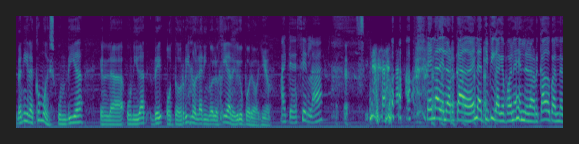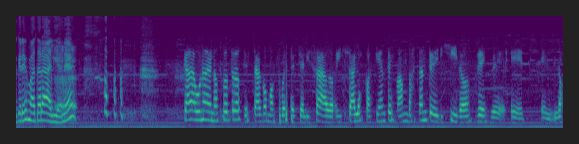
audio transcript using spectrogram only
Daniela, ¿cómo es un día en la unidad de otorrinolaringología de Grupo Oroño? Hay que decirla. sí. es la del horcado, es la típica que pones en el horcado cuando querés matar a alguien, ¿eh? cada uno de nosotros está como subespecializado y ya los pacientes van bastante dirigidos desde eh, los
